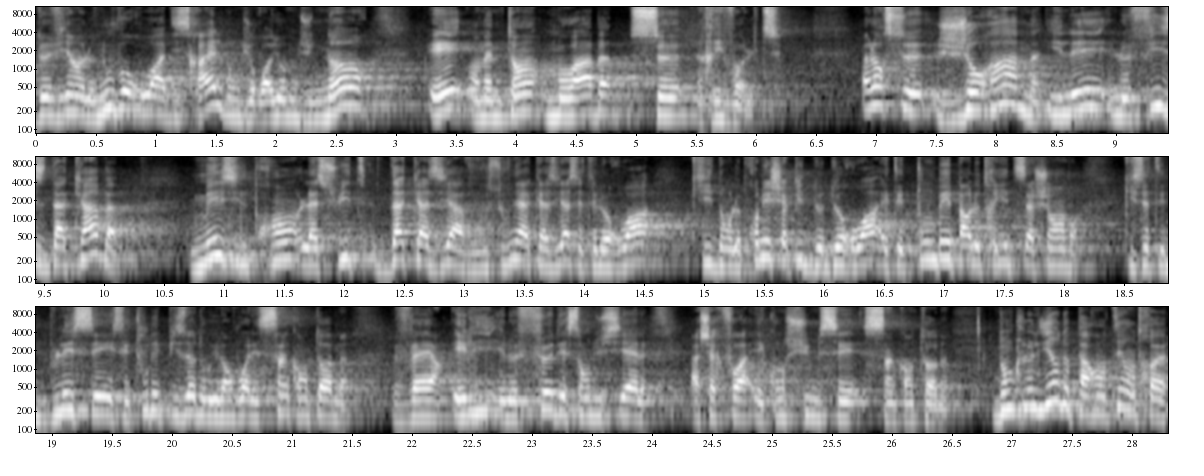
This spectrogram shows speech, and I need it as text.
devient le nouveau roi d'Israël, donc du royaume du nord, et en même temps Moab se révolte. Alors ce Joram, il est le fils d'Akab, mais il prend la suite d'Acasia. Vous vous souvenez, Acasia, c'était le roi qui, dans le premier chapitre de Deux Rois, était tombé par le treillis de sa chambre qui s'était blessé. C'est tout l'épisode où il envoie les 50 hommes vers Élie et le feu descend du ciel à chaque fois et consume ces 50 hommes. Donc le lien de parenté entre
